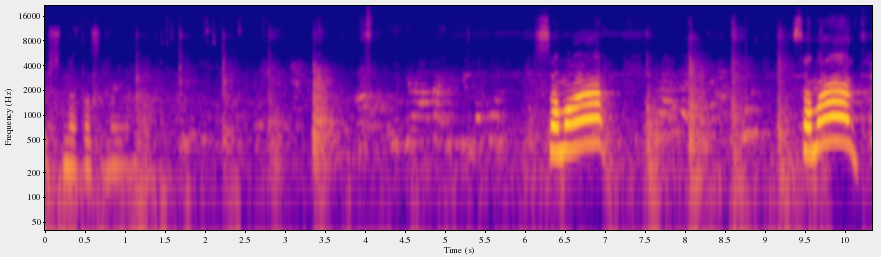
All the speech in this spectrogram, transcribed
उष्णत असलं समर. समर्थ.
